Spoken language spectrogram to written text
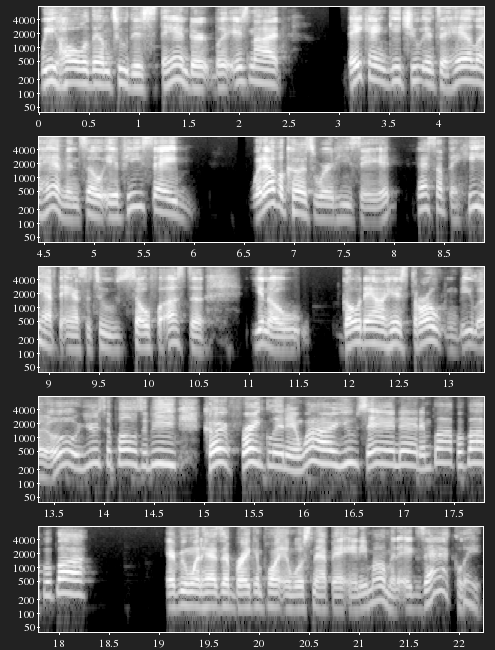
we hold them to this standard, but it's not, they can't get you into hell or heaven. So if he say whatever cuss word he said, that's something he have to answer to. So for us to, you know, go down his throat and be like, oh, you're supposed to be Kirk Franklin, and why are you saying that? And blah, blah, blah, blah, blah. Everyone has a breaking point and will snap at any moment. Exactly.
